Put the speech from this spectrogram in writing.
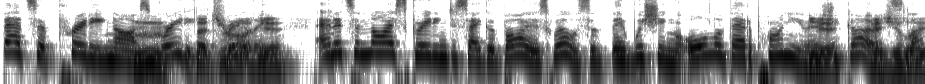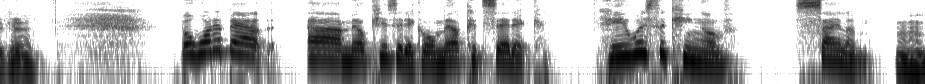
that's a pretty nice greeting. Mm, that's right, really. yeah. And it's a nice greeting to say goodbye as well. So they're wishing all of that upon you yeah, as you go. as It's you leave. lovely. Yeah. But what about uh, Melchizedek or Melchizedek? He was the king of Salem. Mm-hmm.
